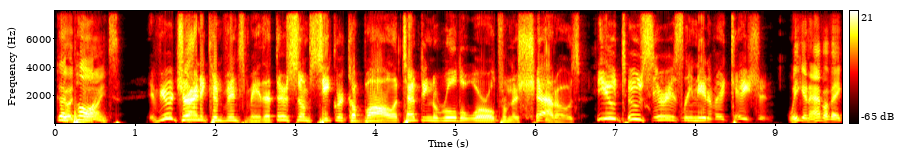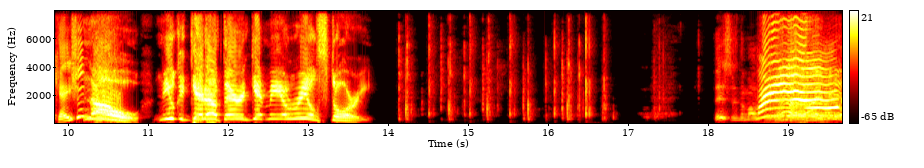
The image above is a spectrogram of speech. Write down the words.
Good, Good point. point. If you're trying to convince me that there's some secret cabal attempting to rule the world from the shadows, you two seriously need a vacation. We can have a vacation? No! You could get out there and get me a real story. This is the most. Ah,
